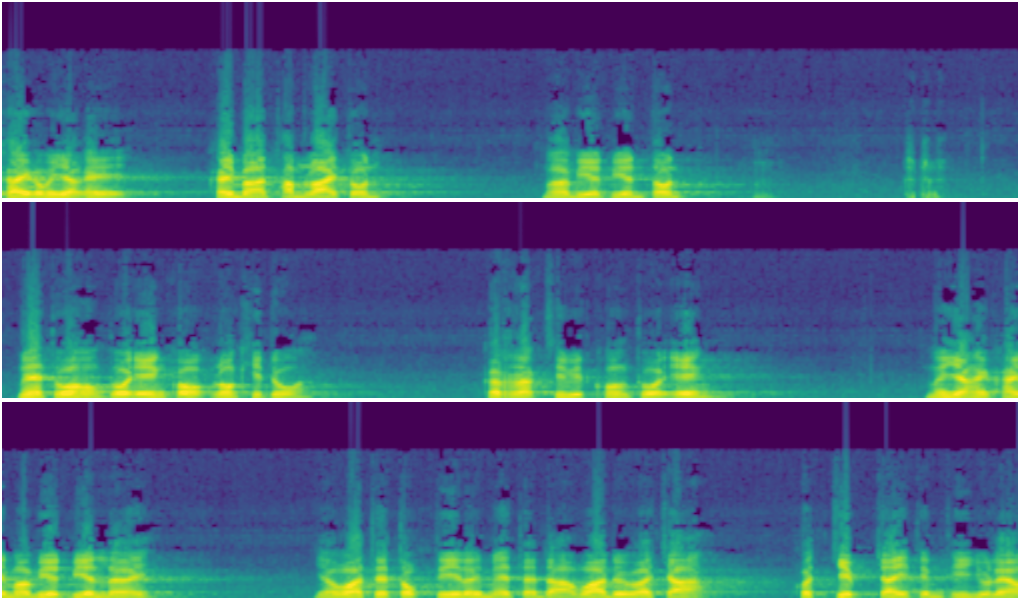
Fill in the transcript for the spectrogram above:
ใครก็ไม่อยากให้ ใครมาทำร้ายตน มาเบียดเบียนตน แม่ตัวของตัวเองก็ลองคิดดู ก็รักชีวิตของตัวเอง ไม่อยากให้ใครมาเบียดเบียนเลย อย่าว่าแต่ตกตีเลยแม่แต่ด่าว่าโดยวาจาก็เจ็บใจเต็มทีอยู่แล้ว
